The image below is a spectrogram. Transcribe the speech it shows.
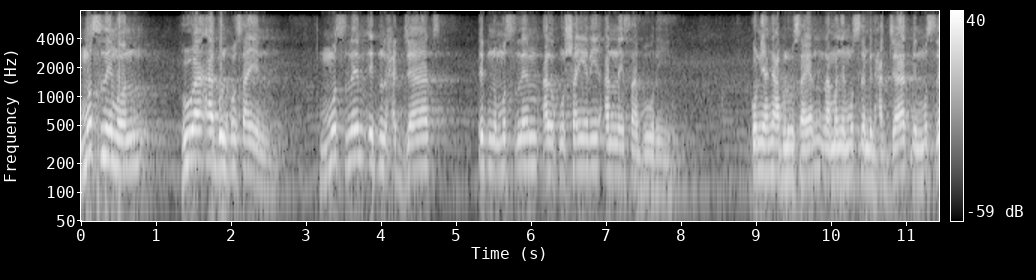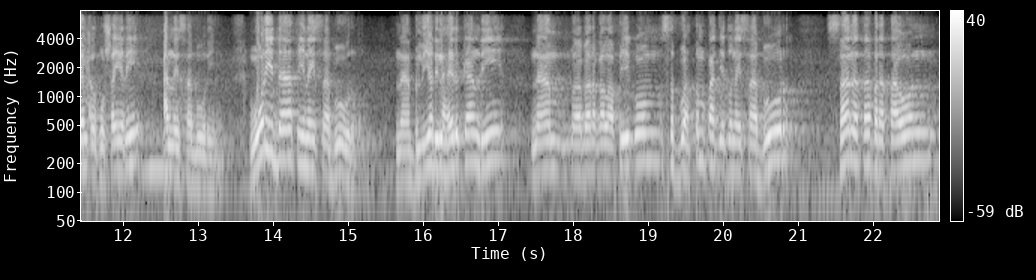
Muslimun huwa Abul Husain. Muslim Ibn Al-Hajjaj Ibn Muslim Al-Qushairi An-Naisaburi. Kunyahnya Abul Husain, namanya Muslim bin Hajjaj bin Muslim Al-Qushairi An-Naisaburi. Wurida fi Naisabur. Nah, beliau dilahirkan di Nah, barakallahu fikum sebuah tempat yaitu Naisabur sanata pada tahun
